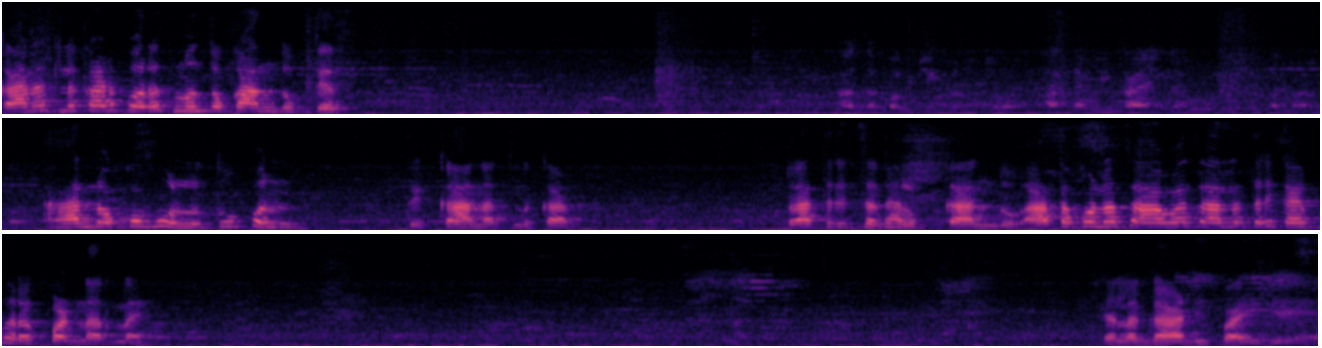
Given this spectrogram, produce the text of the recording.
कानातलं काढ परत म्हणतो कान आता. हा नको बोलू तू पण ते कानातलं काढ. रात्रीचं घाल कान दु आता कोणाचा आवाज आला तरी काय फरक पडणार नाही. त्याला गाडी पाहिजे.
